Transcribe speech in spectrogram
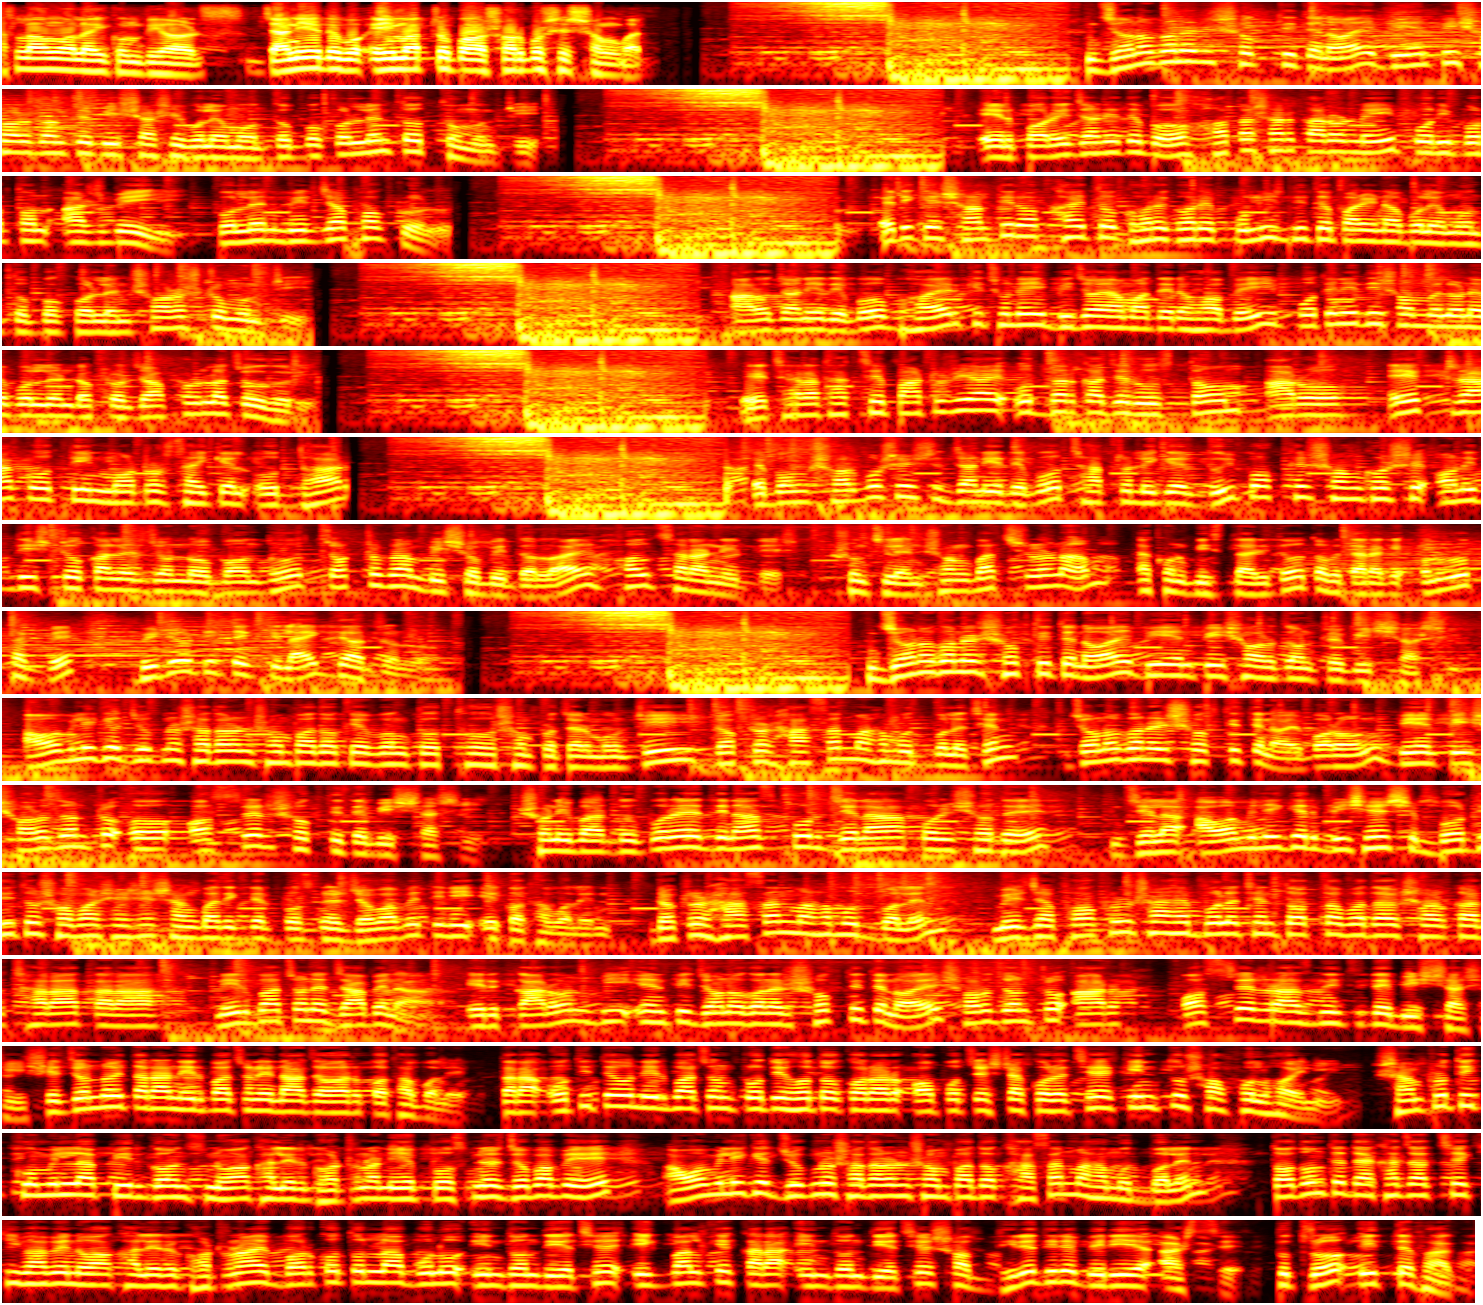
আসসালামু আলাইকুম ভিউয়ার্স, জানিয়ে দেব এইমাত্র পাওয়া সর্বশেষ সংবাদ। জনগণের শক্তিতে নয়, বিএনপি ষড়যন্ত্রে বিশ্বাসী বলে মন্তব্য করলেন তথ্যমন্ত্রী। এরপরে জানিয়ে দেব, হতাশার কারণেই পরিবর্তন আসবেই, বললেন মির্জা ফখরুল। এদিকে শান্তি রক্ষায় তো ঘরে ঘরে পুলিশ দিতে পারি না বলে মন্তব্য করলেন স্বরাষ্ট্রমন্ত্রী। আরও জানিয়ে দেব, ভয়ের কিছু নেই, বিজয় আমাদের হবেই, প্রতিনিধি সম্মেলনে বললেন ডক্টর জাফরুল্লাহ চৌধুরী। এছাড়া থাকছে পাটুরিয়ায় উদ্ধার কাজে রুস্তম আরও এক ট্রাক ও তিন মোটরসাইকেল উদ্ধার। এবং সর্বশেষ জানিয়ে দেব, ছাত্রলীগের দুই পক্ষের সংঘর্ষে অনির্দিষ্টকালের জন্য বন্ধ চট্টগ্রাম বিশ্ববিদ্যালয়, হল ছাড়ার নির্দেশ। শুনছিলেন সংবাদ শিরোনাম, এখন বিস্তারিত, তবে তার আগে অনুরোধ থাকবে, ভিডিওটিতে একটি লাইক দেওয়ার জন্য। জনগণের শক্তিতে নয়, বিএনপি ষড়যন্ত্রে বিশ্বাসী। আওয়ামী লীগের যুগ্ম সাধারণ সম্পাদক এবং তথ্য ও সম্প্রচার মন্ত্রী ডক্টর হাসান মাহমুদ বলেছেন জনগণের শক্তিতে নয়, বরং বিএনপি ষড়যন্ত্র ও অস্ত্রের শক্তিতে বিশ্বাসী। শনিবার দুপুরে দিনাজপুর জেলা পরিষদে জেলা আওয়ামী লীগের বিশেষ বর্ধিত সভা শেষে সাংবাদিকদের প্রশ্নের জবাবে তিনি একথা বলেন। ডক্টর হাসান মাহমুদ বলেন, মির্জা ফখরুল সাহেব বলেছেন, তত্ত্বাবধায়ক সরকার ছাড়া তারা নির্বাচনে যাবে না। এর কারণ বিএনপি জনগণের শক্তিতে নয়, ষড়যন্ত্র আর অস্ত্রের রাজনীতিতে বিশ্বাসী। সেজন্যই তারা নির্বাচনে না যাওয়ার কথা বলে। তারা অতীতেও নির্বাচন প্রতিহত করার অপচেষ্টা করেছে, কিন্তু সফল হয়নি। সাম্প্রতিক কুমিল্লা, পীরগঞ্জ, নোয়াখালীর ঘটনা নিয়ে প্রশ্নের জবাবে আওয়ামী লীগের যুগ্ম সাধারণ সম্পাদক হাসান মাহমুদ বলেন, তদন্তে দেখা যাচ্ছে কীভাবে নোয়াখালীর ঘটনায় বরকতুল্লাহ বুলু ইন্ধন দিয়েছে, ইকবালকে কারা ইন্ধন দিয়েছে, সব ধীরে ধীরে বেরিয়ে আসছে। সূত্র ইত্তেফাক।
